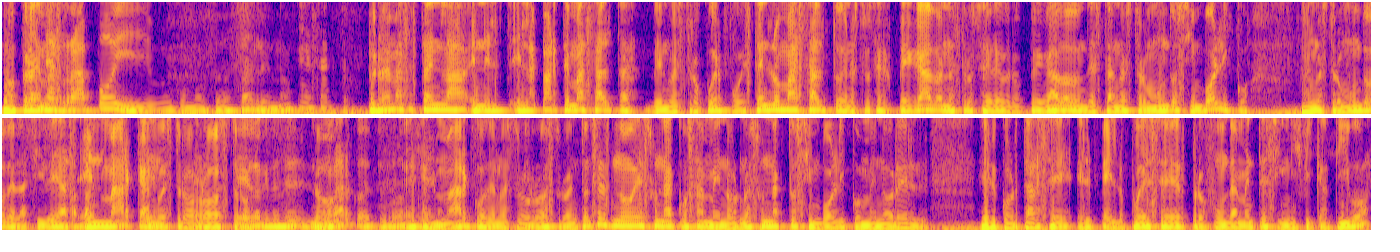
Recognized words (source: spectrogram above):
¿no? Pero me además rapo y como se sale, ¿no? Exacto. pero además está en la, en, el, en la parte más alta de nuestro cuerpo, está en lo más alto de nuestro ser, pegado a nuestro cerebro, pegado a donde está nuestro mundo simbólico, a nuestro mundo de las ideas, enmarca Es- nuestro es- rostro. es lo que te decía, es ¿no? el marco de tu rostro. Es el ¿no? marco de nuestro rostro. Entonces no es una cosa menor, no es un acto simbólico menor el, el cortarse el pelo. Puede ser profundamente significativo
